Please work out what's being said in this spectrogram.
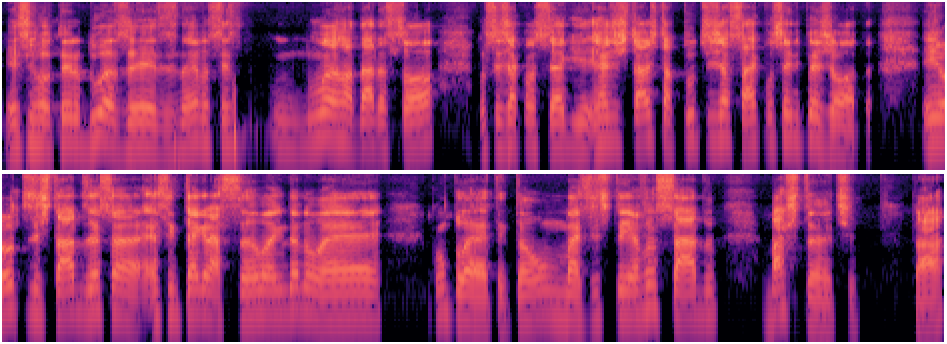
esse, roteiro duas vezes, né? Você, numa rodada só, você já consegue registrar o estatuto e já sai com o CNPJ. Em outros estados, essa, essa integração ainda não é completa. Então, mas isso tem avançado bastante tá?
